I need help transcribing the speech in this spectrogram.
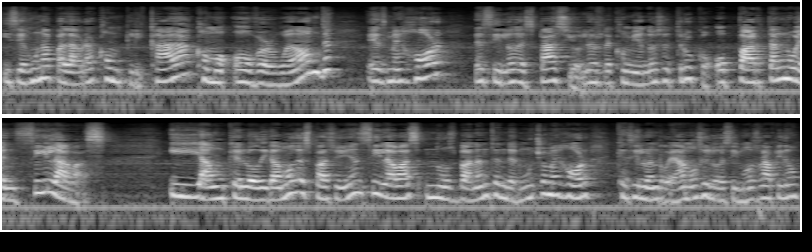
y si es una palabra complicada como overwhelmed, es mejor decirlo despacio. Les recomiendo ese truco. O pártanlo en sílabas. Y aunque lo digamos despacio y en sílabas, nos van a entender mucho mejor que si lo enredamos y lo decimos rápido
